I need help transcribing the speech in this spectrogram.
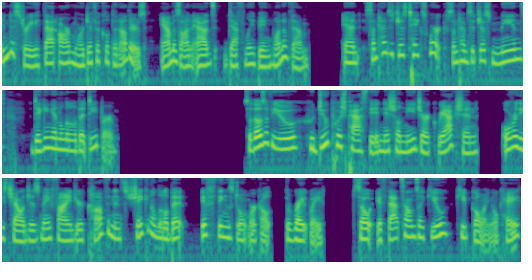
industry that are more difficult than others, Amazon ads definitely being one of them. And sometimes it just takes work. Sometimes it just means digging in a little bit deeper. So, those of you who do push past the initial knee jerk reaction over these challenges may find your confidence shaken a little bit if things don't work out the right way. So, if that sounds like you, keep going, okay?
